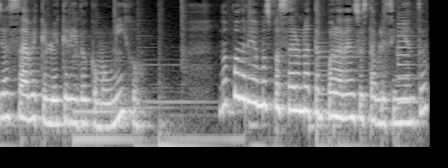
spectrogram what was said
Ya sabe que lo he querido como un hijo. ¿No podríamos pasar una temporada en su establecimiento?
